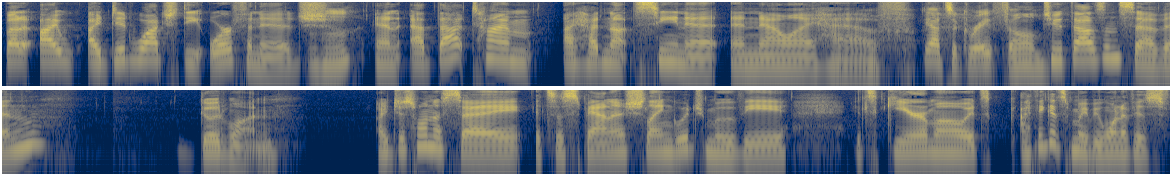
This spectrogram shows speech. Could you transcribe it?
But I I did watch The Orphanage mm-hmm. and at that time I had not seen it and now I have. Yeah, it's a great film. 2007 good one. I just want to say it's a Spanish language movie. It's Guillermo. It's I think it's maybe one of his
